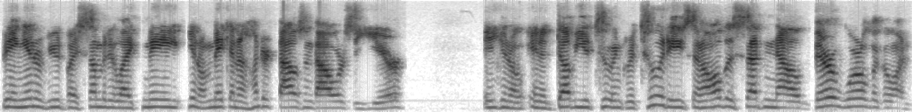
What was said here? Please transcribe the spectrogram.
being interviewed by somebody like me you know making a hundred thousand dollars a year you know in a w2 and gratuities and all of a sudden now their world are going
